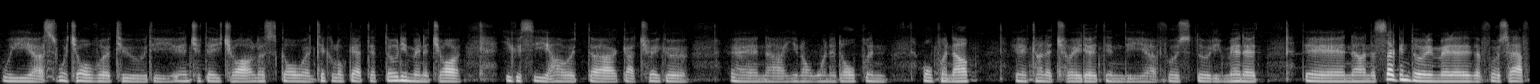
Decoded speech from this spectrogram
we uh, switch over to the intraday chart. Let's go and take a look at the 30-minute chart. You can see how it uh, got triggered, and you know when it opened opened up, it kind of traded in the first 30 minute. Then on the second 30 minute, the first half,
